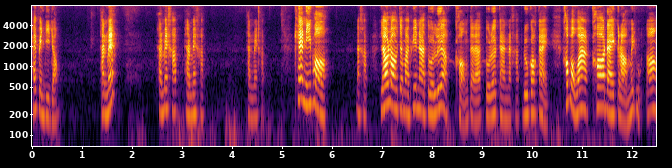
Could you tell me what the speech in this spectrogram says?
ให้เป็น D dot ทันไหมทันไหมครับ ทันไหมครับ ทันไหมครับ แค่นี้พอนะครับ แล้วเราจะมาพิจารณาตัวเลือกของแต่ละตัวเลือกกันนะครับ ดูกอไก่ เขาบอกว่าข้อใดกล่าวไม่ถูกต้อง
